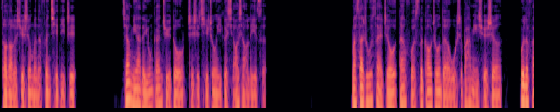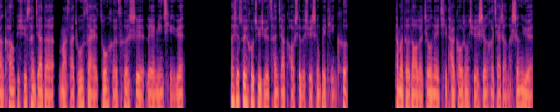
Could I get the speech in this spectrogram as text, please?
遭到了学生们的奋起抵制。江米亚的勇敢举动只是其中一个小小例子。马萨诸塞州丹佛斯高中的58名学生为了反抗必须参加的马萨诸塞综合测试，联名请愿。那些最后拒绝参加考试的学生被停课，他们得到了州内其他高中学生和家长的声援。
